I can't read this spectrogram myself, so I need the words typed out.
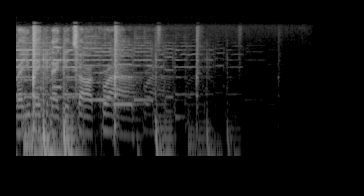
man. You making that guitar cry.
